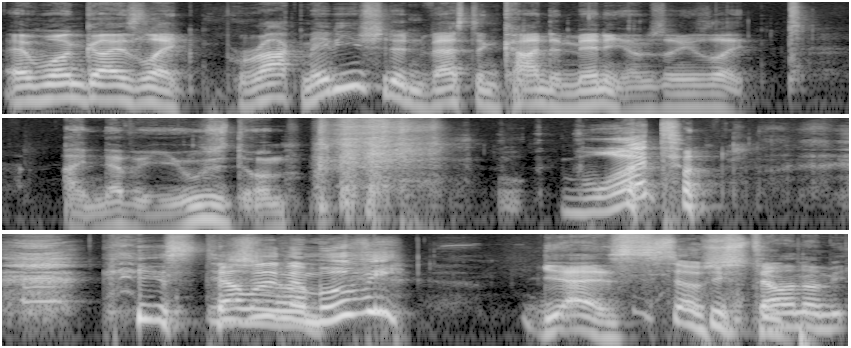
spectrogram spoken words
and one guy's like rock maybe you should invest in condominiums and he's like I never used them. What? He's This telling is in a movie? yes. So he's telling him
